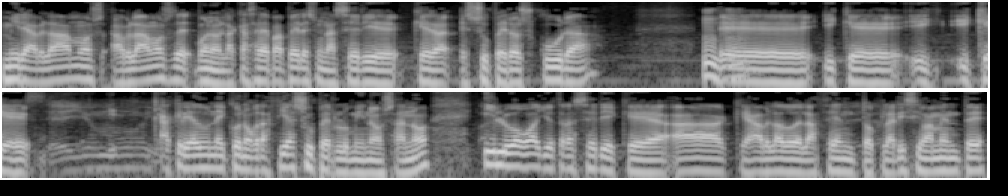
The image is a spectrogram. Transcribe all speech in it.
Mira, hablábamos, hablábamos de. Bueno, La Casa de Papel es una serie que es súper oscura, eh, y, que, y, que ha creado una iconografía súper luminosa, ¿no? Y luego hay otra serie que ha, que ha hablado del acento clarísimamente,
